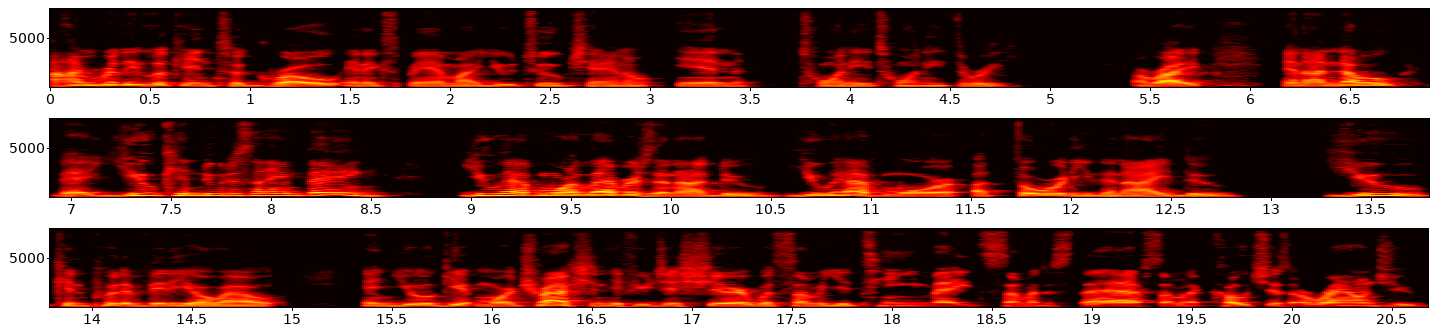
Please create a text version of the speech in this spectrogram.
I'm really looking to grow and expand my YouTube channel in 2023. All right. And I know that you can do the same thing. You have more leverage than I do, you have more authority than I do. You can put a video out and you'll get more traction if you just share it with some of your teammates, some of the staff, some of the coaches around you.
